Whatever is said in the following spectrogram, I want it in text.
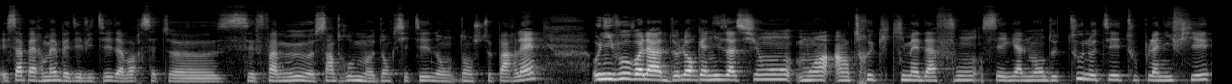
Et ça permet ben, d'éviter d'avoir cette, euh, ces fameux syndromes d'anxiété dont, dont je te parlais. Au niveau voilà de l'organisation, moi un truc qui m'aide à fond, c'est également de tout noter, tout planifier.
